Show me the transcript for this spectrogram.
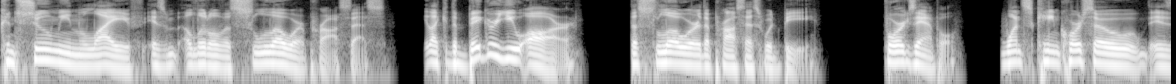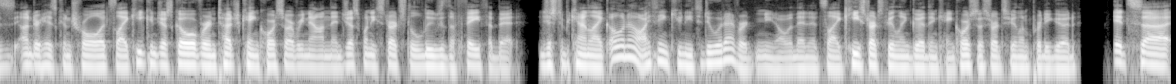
consuming life is a little of a slower process. Like the bigger you are, the slower the process would be. For example, once Kane Corso is under his control, it's like he can just go over and touch Kane Corso every now and then, just when he starts to lose the faith a bit, just to be kind of like, oh no, I think you need to do whatever, you know. And then it's like he starts feeling good, then Kane Corso starts feeling pretty good. It's uh,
